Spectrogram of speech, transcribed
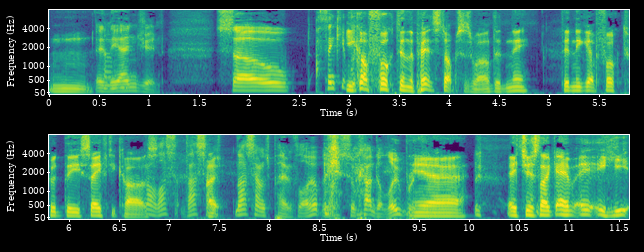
Mm. in the engine. So I think it He was, got fucked in the pit stops as well, didn't he? Didn't he get fucked with the safety cars? Oh, that's, that sounds that sounds painful. I hope there's some kind of lubricant. Yeah, it's just like ev- he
